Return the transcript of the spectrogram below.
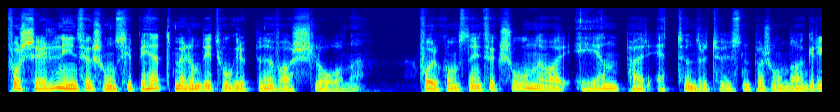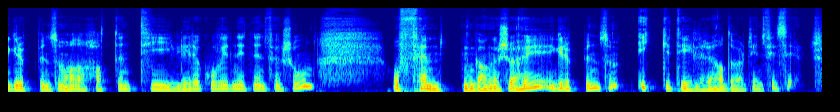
Forskjellen i infeksjonshyppighet mellom de to gruppene var slående. Forekomsten av infeksjon var én per 100 000 persondager i gruppen som hadde hatt en tidligere covid-19-infeksjon, og 15 ganger så høy i gruppen som ikke tidligere hadde vært infisert.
